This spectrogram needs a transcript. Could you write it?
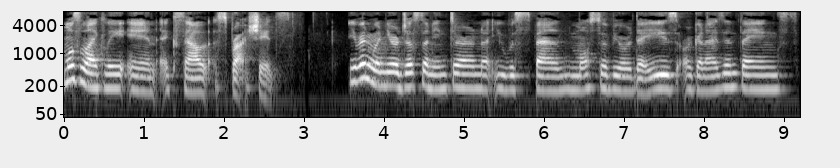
most likely in Excel spreadsheets. Even when you're just an intern, you will spend most of your days organizing things,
